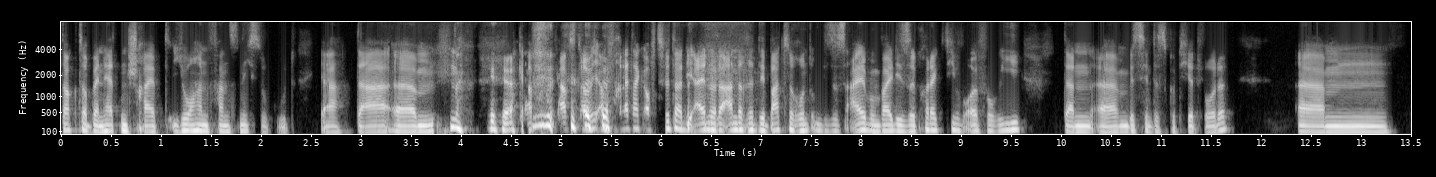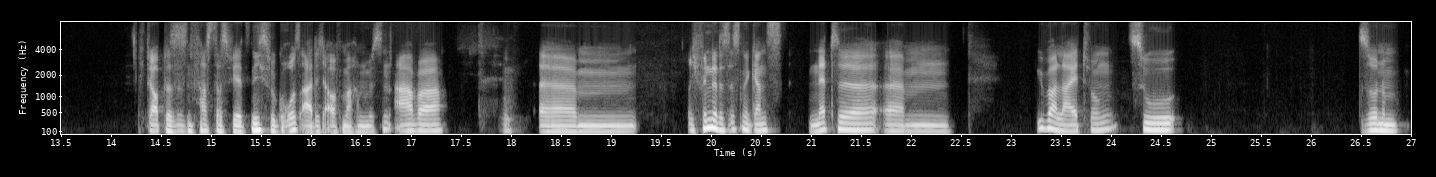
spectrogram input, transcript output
Dr. Benhatton schreibt, Johann fand es nicht so gut. Ja, da ähm, ja. gab es, glaube ich, am Freitag auf Twitter die eine oder andere Debatte rund um dieses Album, weil diese kollektive Euphorie dann äh, ein bisschen diskutiert wurde. Ähm, ich glaube, das ist ein Fass, das wir jetzt nicht so großartig aufmachen müssen, aber hm. ähm, ich finde, das ist eine ganz nette ähm, Überleitung zu so einem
